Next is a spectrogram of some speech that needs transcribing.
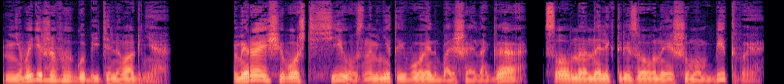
не выдержав их губительного огня. Умирающий вождь Сиу, знаменитый воин Большая Нога, словно наэлектризованный шумом битвы,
